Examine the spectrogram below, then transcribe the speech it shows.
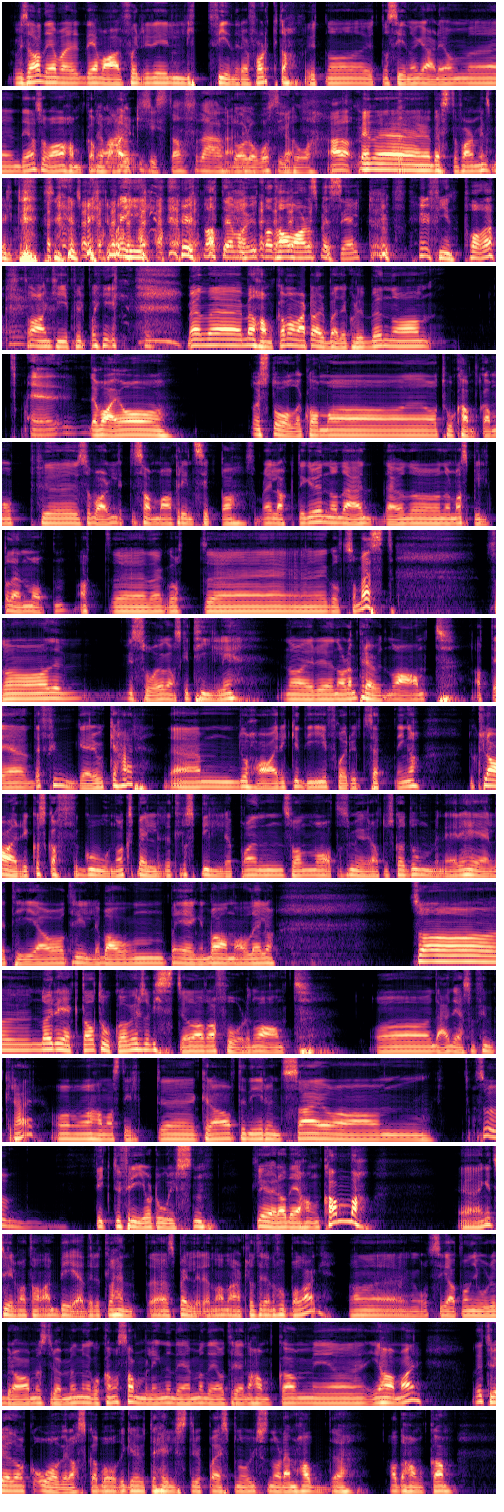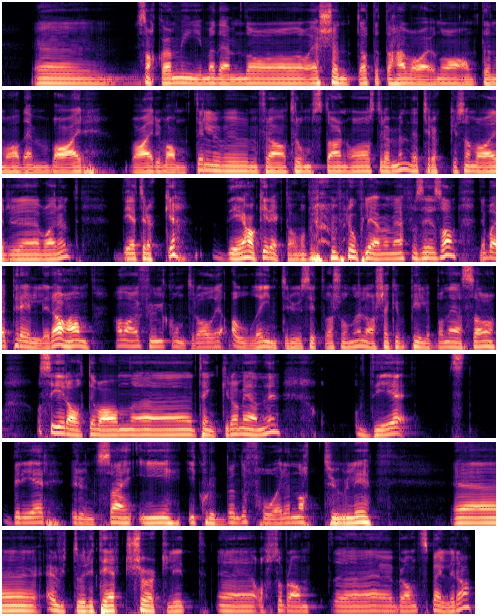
det var, det var, for litt finere folk, da. Uten å, uten å si noe gærent om eh, det, så var HamKam Det var jo ikke kista, så det er, du har lov å si ja. noe. Ja, men uh, bestefaren min spilte, spilte på HIL uten, uten, at han var noe spesielt fint på det. Så var han keeper på HIL. Men, uh, men HamKam har vært arbeiderklubben, og uh, det var jo når Ståle kom og, og tok HamKam opp, eh, så var det litt de samme prinsippa som ble lagt til grunn. Og det er, det er jo når man har spilt på den måten, at uh, det er gått, uh, gått, som best. Så det, vi så jo ganske tidlig, når, når de prøvde noe annet, at det, det fungerer jo ikke her. Du har ikke de forutsetninga. Du klarer ikke å skaffe gode nok spillere til å spille på en sånn måte som gjør at du skal dominere hele tida og trille ballen på egen banehalvdel. Så når Rekdal tok over, så visste jeg at da får du noe annet. Og det er jo det som funker her. Og han har stilt eh, krav til de rundt seg, og um, så fikk du frigjort Olsen til å gjøre det han kan, da. Det er ingen tvil om at han er bedre til å hente spillere enn han er til å trene fotballag. Han eh, kan godt si at han gjorde det bra med Strømmen, men det går ikke an å sammenligne det med det å trene HamKam i, i Hamar. Det tror jeg nok overraska både Gaute Helstrup og Espen Olsen når de hadde, hadde HamKam. Uh, eh, Snakka mye med dem da, og jeg skjønte at dette her var jo noe annet enn hva de var, var vant til fra Tromsdalen og Strømmen. Det trøkket som var, var rundt. Det trøkket det har ikke Rekdal noe problemer med, for å si det sånn. Det bare preller av han. Han har jo full kontroll i alle intervjusituasjoner, lar seg ikke pille på nesa og, og sier alltid hva han uh, tenker og mener. Og det brer rundt seg i, i klubben. Du får en naturlig uh, autoritert sjøltillit uh, også blant, blant spillere.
